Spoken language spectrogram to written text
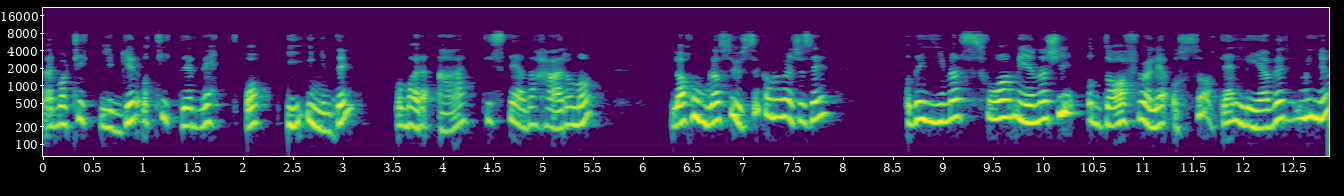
Jeg bare titter, ligger og titter rett opp i ingenting. Og bare er til stede her og nå. La humla suse, kan du kanskje si. Og det gir meg så mye energi. Og da føler jeg også at jeg lever mye.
